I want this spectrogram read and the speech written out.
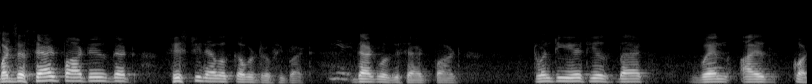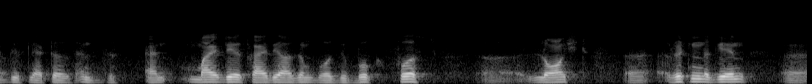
But the sad part is that history never covered Rafi उनको That was the sad part. 28 years back when I got these letters and and my dear Qaeda Azam was the book first uh, launched, uh, written again, uh,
